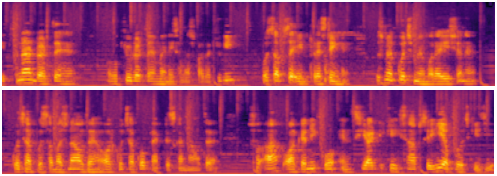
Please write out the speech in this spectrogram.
इतना डरते हैं, वो क्यों डरते हैं मैं नहीं समझ पाता, क्योंकि वो सबसे इंटरेस्टिंग है। उसमें कुछ मेमोराइजेशन है, कुछ आपको समझना होता है और कुछ आपको प्रैक्टिस करना होता है। सो आप ऑर्गेनिक को एन e के हिसाब से ही अप्रोच कीजिए।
